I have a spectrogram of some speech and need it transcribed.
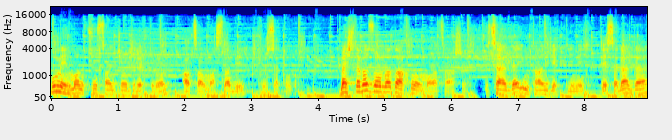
bu Mehman üçün sanki o direktorun alçalmasına bir fürsət olur. Məktəbə zorla daxil olmağa çalışır. İçəridə imtahan getdiyini desələr də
